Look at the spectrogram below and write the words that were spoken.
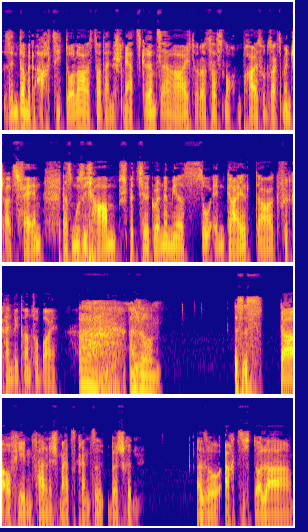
Sind da mit 80 Dollar, ist da deine Schmerzgrenze erreicht oder ist das noch ein Preis, wo du sagst, Mensch, als Fan, das muss ich haben, speziell Granemir ist so entgeilt, da führt kein Weg dran vorbei. Ah, also, es ist da auf jeden Fall eine Schmerzgrenze überschritten. Also 80 Dollar,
